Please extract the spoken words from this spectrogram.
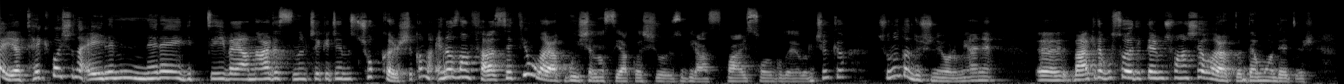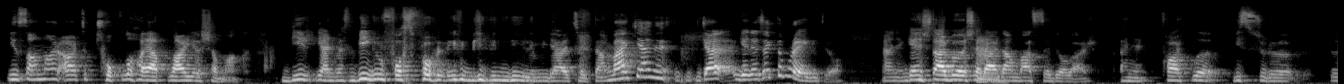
şey ya tek başına eylemin nereye gittiği veya nerede sınır çekeceğimiz çok karışık ama en azından felsefi olarak bu işe nasıl yaklaşıyoruz biraz bari sorgulayalım. Çünkü şunu da düşünüyorum yani e, belki de bu söylediklerim şu an şey olarak da demodedir. İnsanlar artık çoklu hayatlar yaşamak, bir yani mesela bir gün fosforluyum bir gün değilim gerçekten. Belki yani gel, gelecek de buraya gidiyor. Yani gençler böyle şeylerden bahsediyorlar. Hani farklı bir sürü e,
